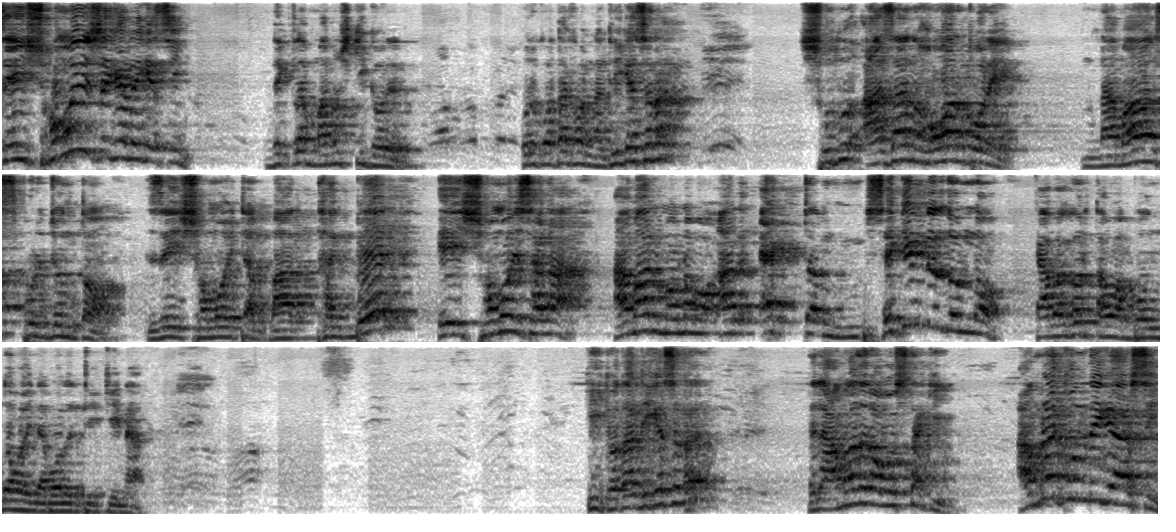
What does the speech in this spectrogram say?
যেই সময় সেখানে গেছি, দেখলাম মানুষ কি করেন? ওর কথা কন না, ঠিক আছে না? শুধু আজান হওয়ার পরে, নামাজ পর্যন্ত যেই সময়টা বাদ থাকবে, এই সময় ছাড়া আমার মনে হয় আর একটা সেকেন্ডের জন্য কাবাগর তাওয়া বন্ধ হয় না বলে ঠিক কিনা? কি কথা, ঠিক আছে না? তাহলে আমাদের অবস্থা কি? আমরা কোন দিকে আসি?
